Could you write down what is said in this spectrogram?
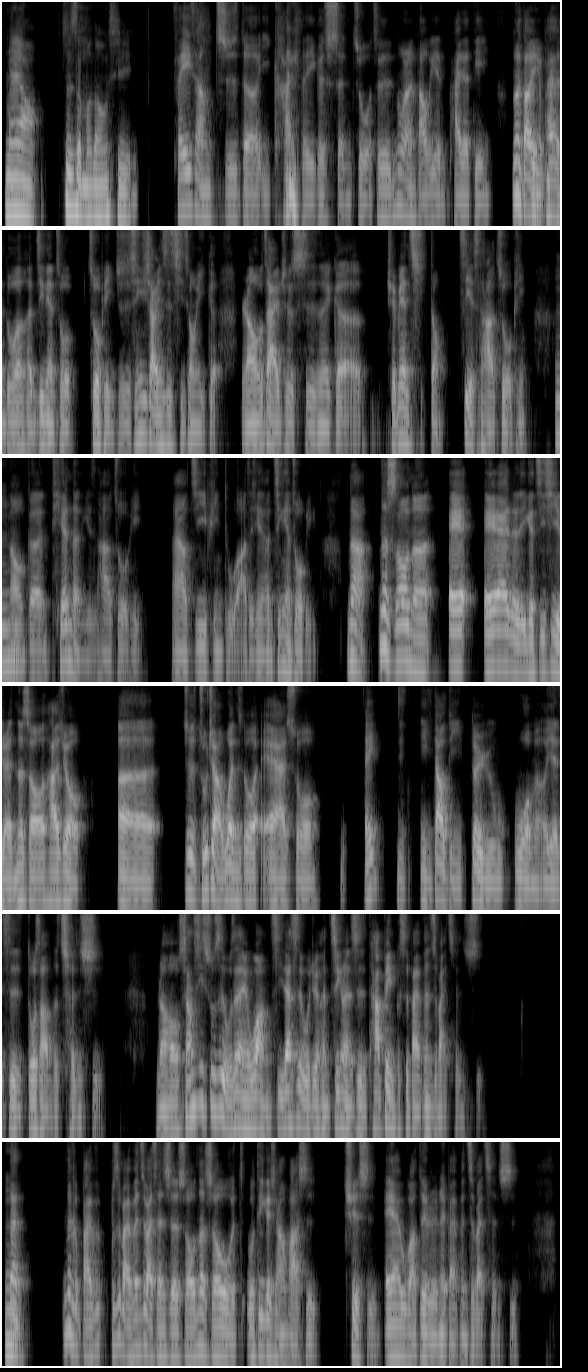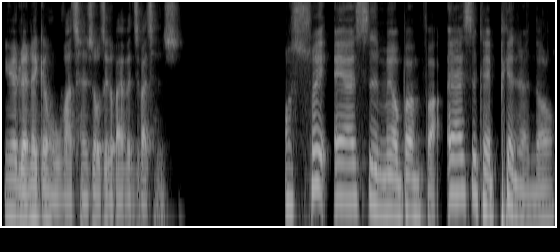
没有，是什么东西？非常值得一看的一个神作，这是诺兰导演拍的电影。诺兰导演也拍很多很经典作作品，就是《星际效应》是其中一个，然后再就是那个《全面启动》，这也是他的作品。然后跟《天能》也是他的作品，还有《记忆拼图》啊这些很经典作品。那那时候呢，A A I 的一个机器人，那时候他就呃，就是主角问说 A I 说，哎，你你到底对于我们而言是多少的诚实？然后详细数字我真的忘记，但是我觉得很惊人的是，它并不是百分之百诚实。但那个百分不是百分之百诚实的时候，那时候我我第一个想法是，确实 A I 无法对人类百分之百诚实，因为人类根本无法承受这个百分之百诚实。哦，所以 AI 是没有办法，AI 是可以骗人的哦。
